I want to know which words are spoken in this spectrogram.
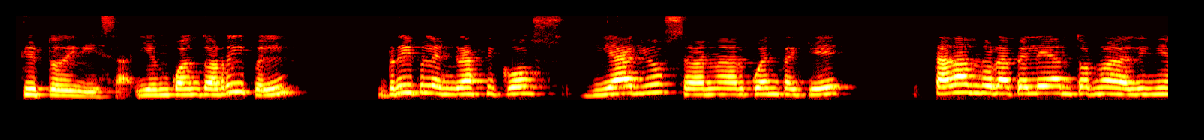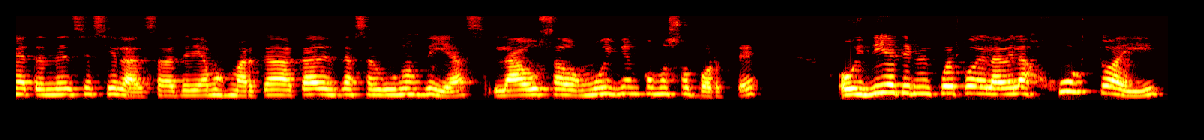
criptodivisa. Y en cuanto a Ripple, Ripple en gráficos diarios se van a dar cuenta que está dando la pelea en torno a la línea de tendencia hacia el alza. La teníamos marcada acá desde hace algunos días. La ha usado muy bien como soporte. Hoy día tiene el cuerpo de la vela justo ahí,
